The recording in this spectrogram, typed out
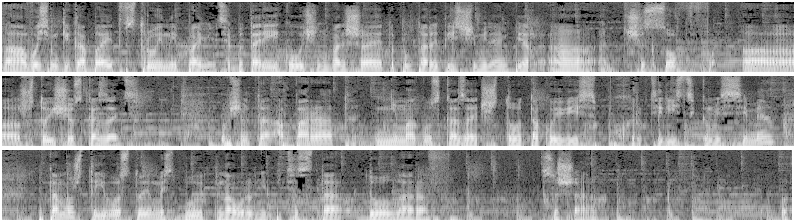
8 а, гигабайт встроенной памяти. Батарейка очень большая, это полторы тысячи миллиампер а, часов. А, что еще сказать? В общем-то, аппарат, не могу сказать, что такой весь по характеристикам из семя, потому что его стоимость будет на уровне 500 долларов США. Вот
